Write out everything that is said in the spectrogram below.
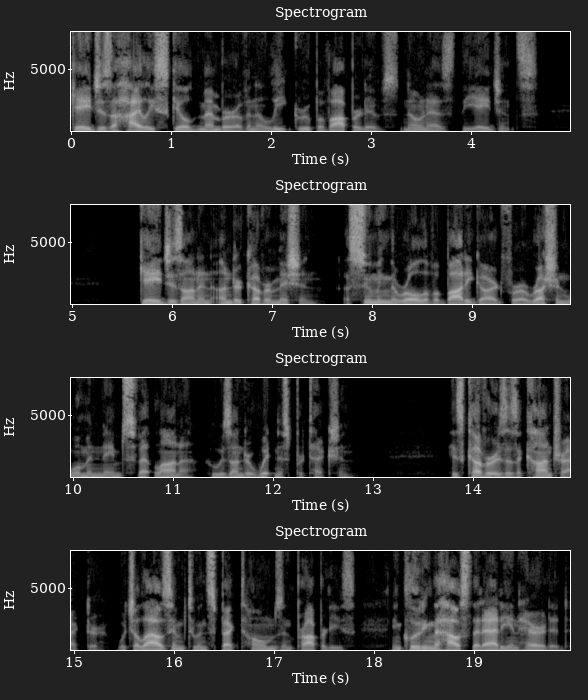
Gage is a highly skilled member of an elite group of operatives known as the Agents. Gage is on an undercover mission, assuming the role of a bodyguard for a Russian woman named Svetlana, who is under witness protection. His cover is as a contractor, which allows him to inspect homes and properties, including the house that Addie inherited.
